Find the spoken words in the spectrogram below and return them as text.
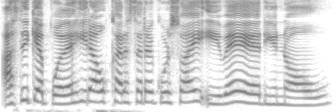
Así que puedes ir a buscar ese recurso ahí y ver, you know,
